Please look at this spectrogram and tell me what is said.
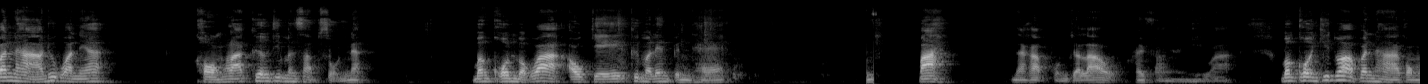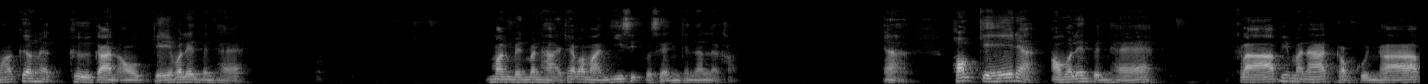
ปัญหาทุกวันเนี้ยของพระเครื่องที่มันสับสนเนี่ย บางคนบอกว่าเอาเก๊ขึ้นมาเล่นเป็นแท้ปะนะครับ ผมจะเล่าให้ฟังอย่างนี้ว่า บางคนคิดว่าปัญหาของพระเครื่องเนี่ยคือการเอาเก๊มาเล่นเป็นแท้ มันเป็นปัญหาแค่ประมาณ 20%แค่นั้นแหละครับอ่าเพราะเก๊เนี่ย เอามาเล่นเป็นแท้ ครับพี่มนัสขอบคุณครับ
